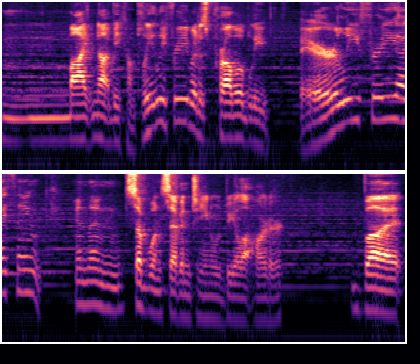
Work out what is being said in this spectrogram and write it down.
might not be completely free, but is probably fairly free, I think and then sub 117 would be a lot harder. But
